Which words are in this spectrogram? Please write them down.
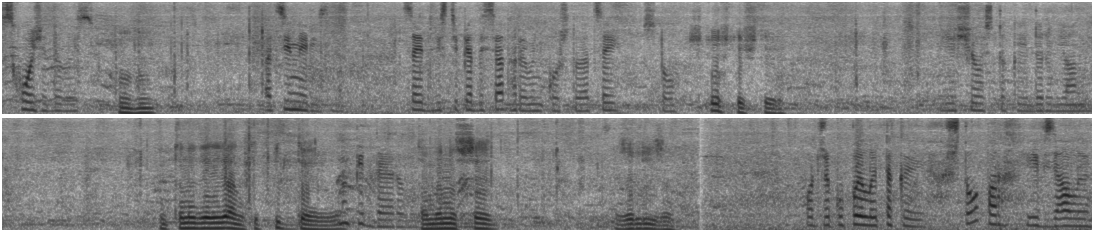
схожі дивись. Угу. А ціни різні. Цей 250 гривень коштує, а цей 100. 100-104. Є ще ось такий дерев'яний. Ну, то не дерев'янки, під дерево. Ну, під дерево. Там воно все залізо. Отже, купили такий штопор і взяли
